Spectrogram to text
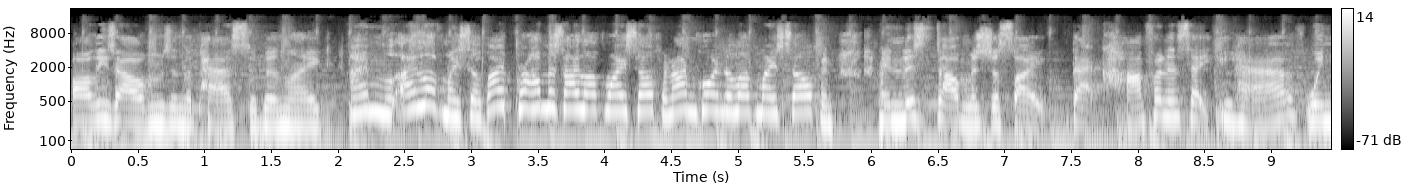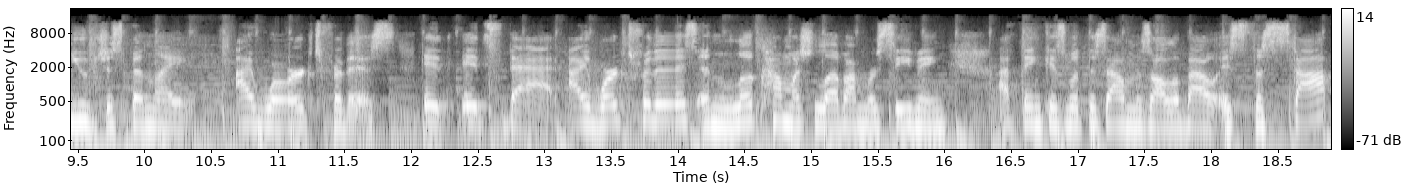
all these albums in the past have been like, I'm I love myself. I promise I love myself and I'm going to love myself. And and this album is just like that confidence that you have when you've just been like, I worked for this. It, it's that. I worked for this and look how much love I'm receiving. I think is what this album is all about. It's the stop,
